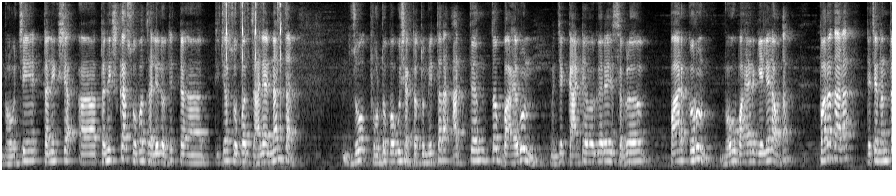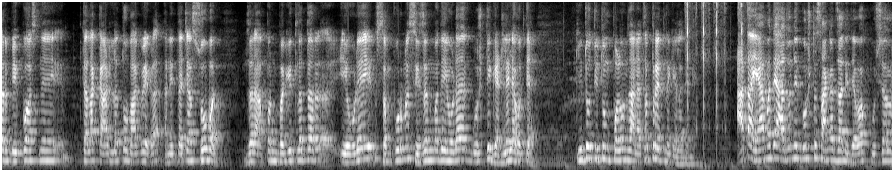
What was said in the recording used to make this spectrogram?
भाऊचे तनिक्षा तनिष्का सोबत झालेले होते. ट- तिच्यासोबत झाल्यानंतर जो फोटो बघू शकता तुम्ही तर अत्यंत बाहेरून म्हणजे काटे वगैरे सगळं पार करून भाऊ बाहेर गेलेला होता. परत आला. त्याच्यानंतर बिग बॉसने त्याला काढलं तो भाग वेगळा. आणि त्याच्यासोबत जर आपण बघितलं तर एवढे संपूर्ण सीझनमध्ये एवढ्या गोष्टी घडलेल्या होत्या की तो तिथून पळून जाण्याचा प्रयत्न केला त्याने. आता यामध्ये अजून एक गोष्ट सांगत झाली. जेव्हा कुशल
